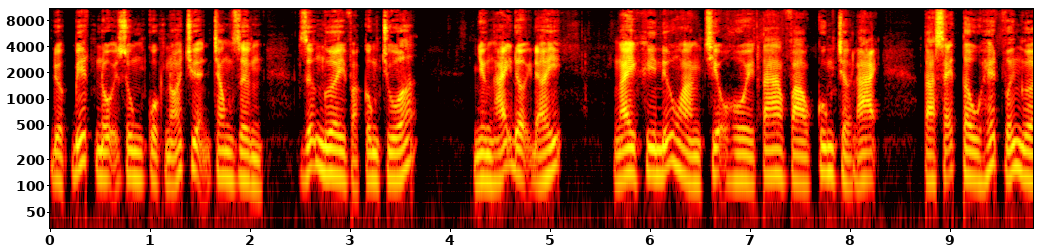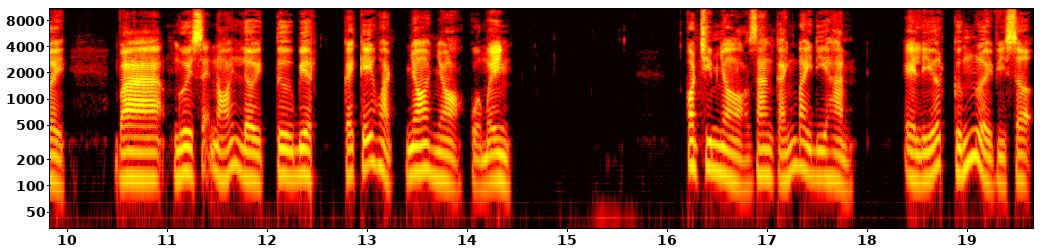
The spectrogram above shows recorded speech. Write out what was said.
được biết nội dung cuộc nói chuyện trong rừng giữa người và công chúa. Nhưng hãy đợi đấy. Ngay khi nữ hoàng triệu hồi ta vào cung trở lại, ta sẽ tâu hết với người và ngươi sẽ nói lời từ biệt cái kế hoạch nho nhỏ của mình. Con chim nhỏ giang cánh bay đi hẳn. Elliot cứng người vì sợ.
